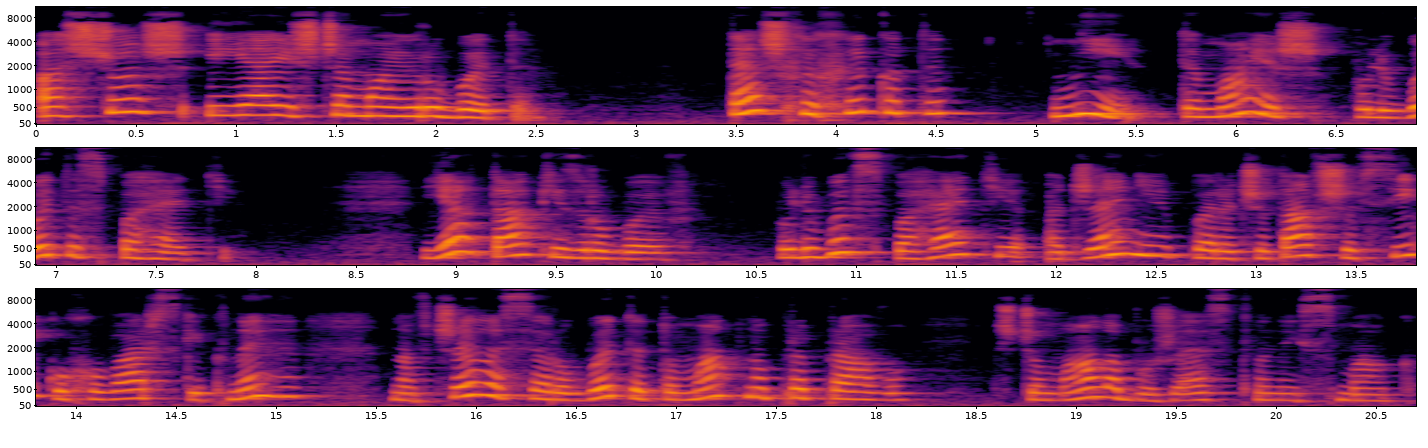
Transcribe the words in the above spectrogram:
А що ж і я іще маю робити? Теж хихикати? Ні, ти маєш полюбити спагетті. Я так і зробив. Полюбив спагетті, а Дженні, перечитавши всі куховарські книги, навчилася робити томатну приправу, що мала божественний смак.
